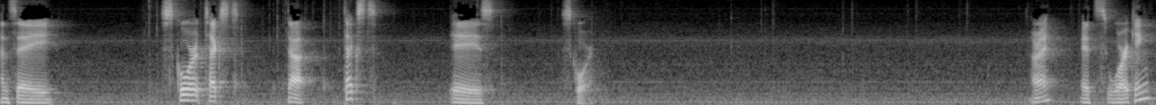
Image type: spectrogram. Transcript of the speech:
and say score text dot text is score. all right? It's working,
